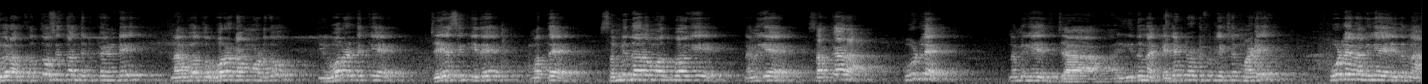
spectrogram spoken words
ಇವರ ತತ್ವ ಸಿದ್ಧಾಂತ ಇಟ್ಕೊಂಡು ನಾವಿವತ್ತು ಹೋರಾಟ ಮಾಡೋದು. ಈ ಹೋರಾಟಕ್ಕೆ ಜಯ ಸಿಕ್ಕಿದೆ. ಮತ್ತೆ ಸಂವಿಧಾನಬದ್ಧವಾಗಿ ನಮಗೆ ಸರ್ಕಾರ ಕೂಡಲೇ ನಮಗೆ ಜ ಇದನ್ನು ಗೆಜೆಟ್ ನೋಟಿಫಿಕೇಶನ್ ಮಾಡಿ ಕೂಡಲೇ ನಮಗೆ ಇದನ್ನು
